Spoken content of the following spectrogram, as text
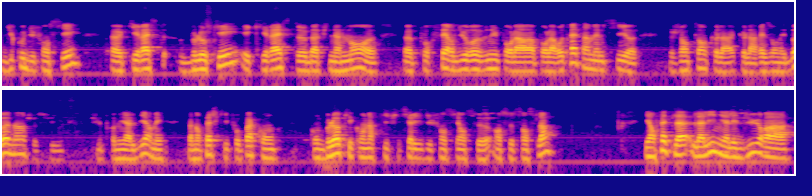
du coup du foncier euh, qui reste bloqué et qui reste bah, finalement euh, pour faire du revenu pour la, pour la retraite, hein, même si j'entends que la, que la raison est bonne, hein, je, suis, je suis le premier à le dire, mais ça n'empêche qu'il ne faut pas qu'on qu'on bloque et qu'on artificialise du foncier en ce, en ce sens-là. Et en fait, la, la, ligne, elle est dure à,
